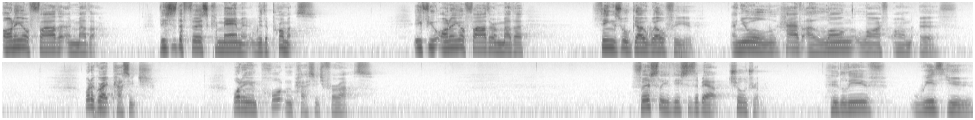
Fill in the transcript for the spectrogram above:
Honour your father and mother. This is the first commandment with a promise. If you honour your father and mother, things will go well for you, and you will have a long life on earth. What a great passage. What an important passage for us. Firstly, this is about children who live with you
